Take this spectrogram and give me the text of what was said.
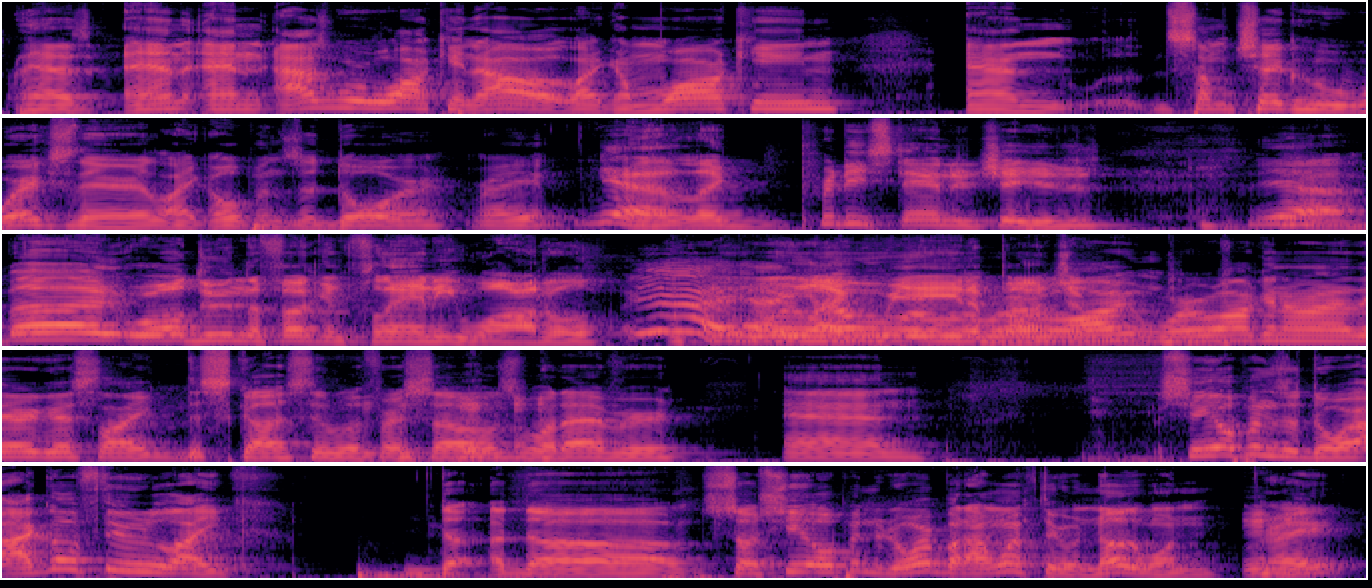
As and and as we're walking out, like I'm walking, and some chick who works there like opens the door, right? Yeah, like pretty standard shit. You just Yeah. but we're all doing the fucking flanny waddle. Yeah, yeah. we're like know, we we're- ate a we're bunch walk- of. We're walking around there, just like disgusted with ourselves, whatever. And she opens the door. I go through like the the. So she opened the door, but I went through another one, right?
